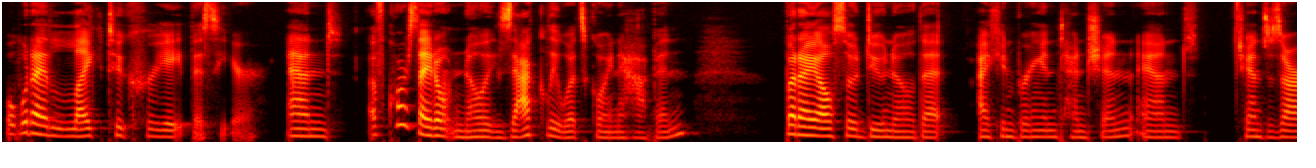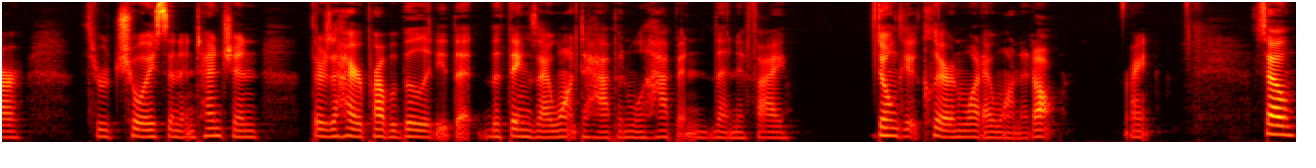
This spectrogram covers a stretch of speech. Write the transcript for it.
what would I like to create this year? And of course, I don't know exactly what's going to happen, but I also do know that I can bring intention, and chances are, through choice and intention, there's a higher probability that the things I want to happen will happen than if I don't get clear on what I want at all, right? So,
